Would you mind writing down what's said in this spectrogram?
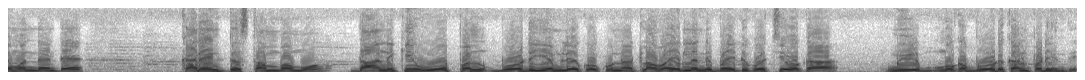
ఏముందంటే కరెంటు స్తంభము దానికి ఓపెన్ బోర్డు ఏం లేకోకున్నట్లు వైర్లన్నీ బయటకు వచ్చి ఒక మీ ఒక బోర్డు కనపడింది.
